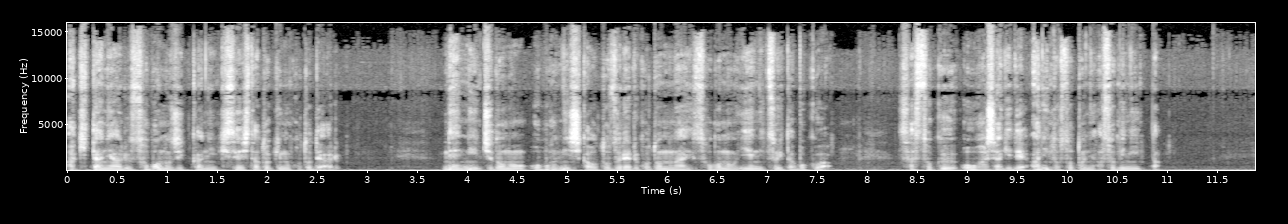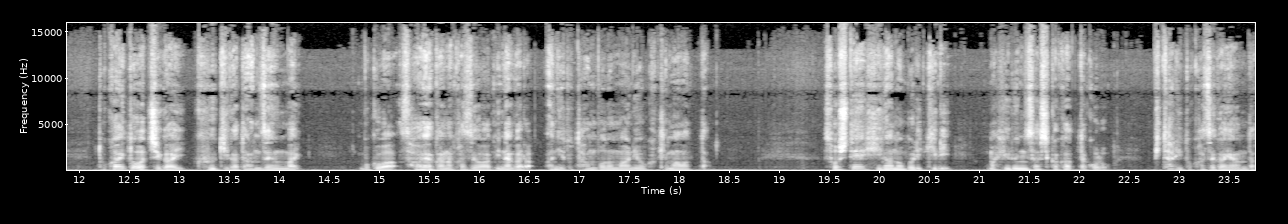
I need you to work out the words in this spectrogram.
秋田にある祖母の実家に帰省した時のことである。年に一度のお盆にしか訪れることのない祖母の家に着いた僕は早速大はしゃぎで兄と外に遊びに行った。都会とは違い空気が断然うまい。僕は爽やかな風を浴びながら兄と田んぼの周りを駆け回った。そして日が昇りきり、真昼に差し掛かった頃、ぴたりと風が止んだ。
